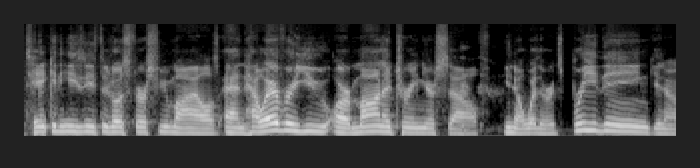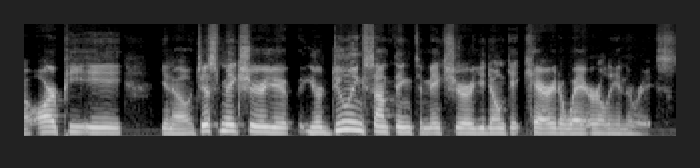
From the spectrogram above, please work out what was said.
take it easy through those first few miles. And however you are monitoring yourself, you know, whether it's breathing, you know, RPE, you know, just make sure you you're doing something to make sure you don't get carried away early in the race.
